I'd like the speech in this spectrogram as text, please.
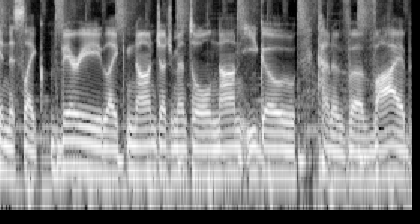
in this like very like non-judgmental, non-ego kind of uh, vibe.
